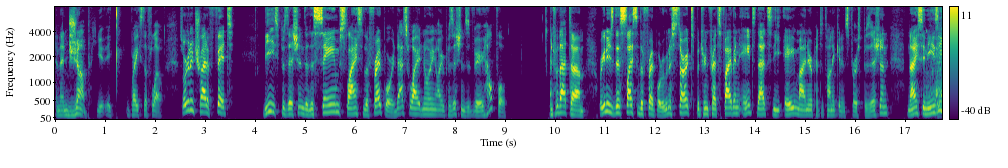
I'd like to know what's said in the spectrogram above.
And then jump, it breaks the flow. So we're going to try to fit these positions in the same slice of the fretboard. That's why knowing all your positions is very helpful. And for that, um, we're going to use this slice of the fretboard. We're going to start between frets 5 and 8. That's the A minor pentatonic in its first position. Nice and easy.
